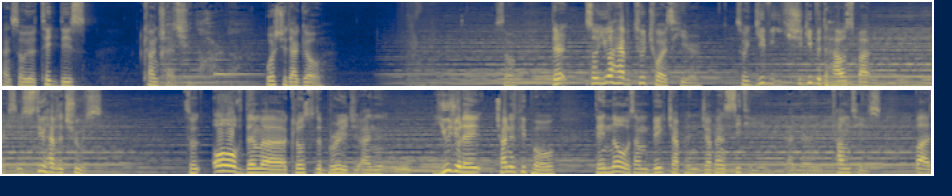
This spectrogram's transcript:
and so you take this contract. Where should I go? So there, so you have two choice here. So give she give you the house, but like, you still have to choose. So all of them are close to the bridge, and usually Chinese people, they know some big Japan Japan city and then counties but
